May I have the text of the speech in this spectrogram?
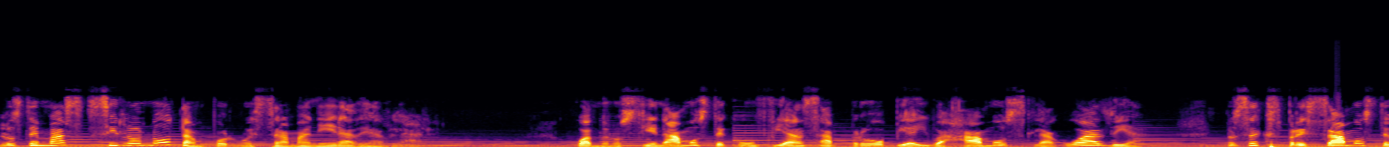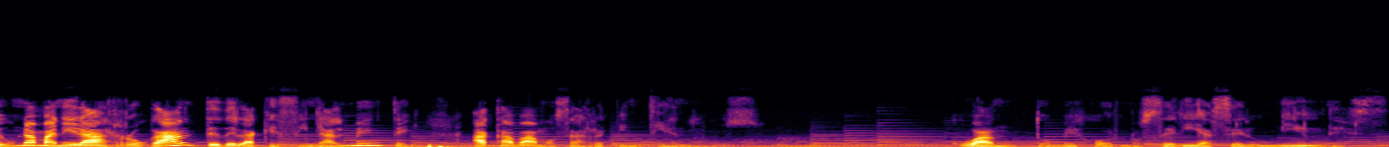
los demás sí lo notan por nuestra manera de hablar. Cuando nos llenamos de confianza propia y bajamos la guardia, nos expresamos de una manera arrogante de la que finalmente acabamos arrepintiéndonos. Cuánto mejor nos sería ser humildes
